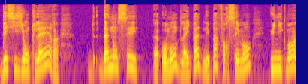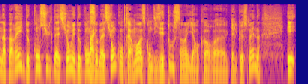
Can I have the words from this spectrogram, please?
décision claire d'annoncer au monde l'iPad n'est pas forcément uniquement un appareil de consultation et de consommation, contrairement à ce qu'on disait tous hein, il y a encore euh, quelques semaines. Et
